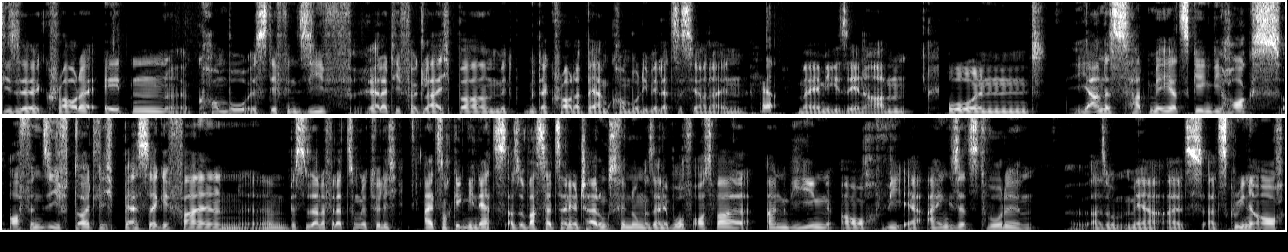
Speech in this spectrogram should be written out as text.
diese Crowder-Aiton-Kombo ist defensiv relativ vergleichbar mit, mit der Crowder-Bam-Kombo, die wir letztes Jahr da in ja. Miami gesehen haben. Und Janis hat mir jetzt gegen die Hawks offensiv deutlich besser gefallen, äh, bis zu seiner Verletzung natürlich, als noch gegen die Nets. Also was halt seine Entscheidungsfindung und seine Wurfauswahl anging, auch wie er eingesetzt wurde also mehr als, als Screener auch,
